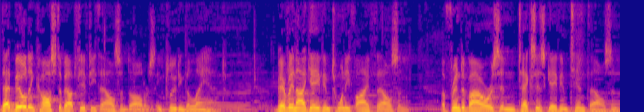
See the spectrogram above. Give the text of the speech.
That building cost about fifty thousand dollars, including the land. Beverly and I gave him twenty-five thousand. A friend of ours in Texas gave him 10,000.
